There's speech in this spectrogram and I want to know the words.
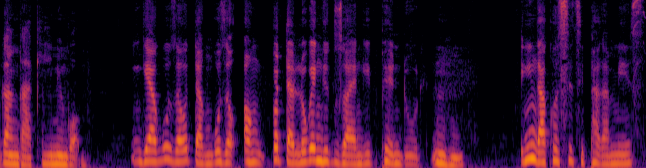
kangaki yini ingoma ngiyakuzwa kodwa ngikuza ang- kodwa lokho engikuzwayo ngikuphendula ingakho sithi phakamisa.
